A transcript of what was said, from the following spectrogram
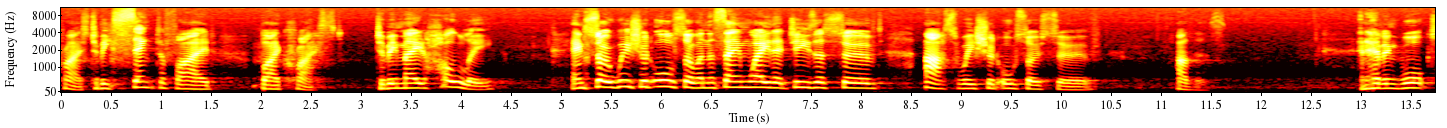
Christ, to be sanctified by Christ, to be made holy. And so we should also, in the same way that Jesus served us, we should also serve others. And having walked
